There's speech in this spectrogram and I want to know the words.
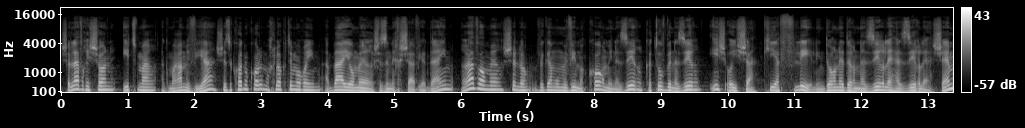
שלב ראשון, איתמר, הגמרא מביאה שזה קודם כל מחלוקת אמוראים. אביי אומר שזה נחשב ידיים, רבא אומר שלא, וגם הוא מביא מקור מנזיר, כתוב בנזיר, איש או אישה, כי יפליא לנדור נדר נזיר להזיר להשם,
